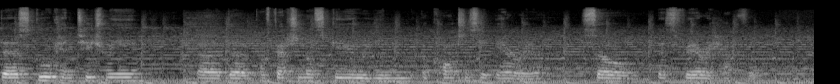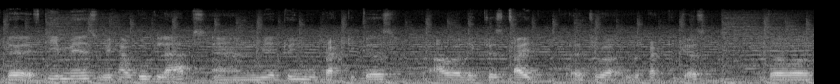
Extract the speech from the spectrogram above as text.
the school can teach me uh, the professional skill in accountancy area. So that's very helpful. The FTMS, we have good labs and we are doing more practicals. Our lectures guide uh, throughout the practicals. The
